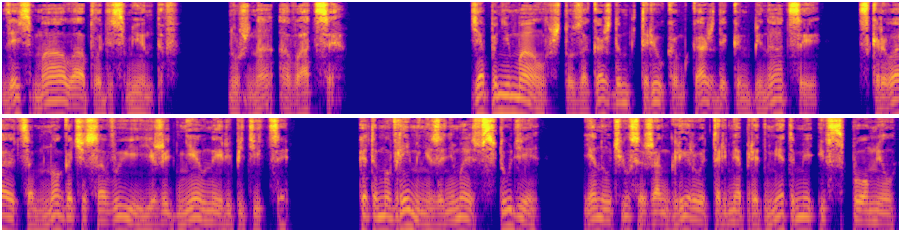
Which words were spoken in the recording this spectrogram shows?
здесь мало аплодисментов, нужна овация. Я понимал, что за каждым трюком, каждой комбинацией скрываются многочасовые ежедневные репетиции. К этому времени, занимаясь в студии, я научился жонглировать тремя предметами и вспомнил,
